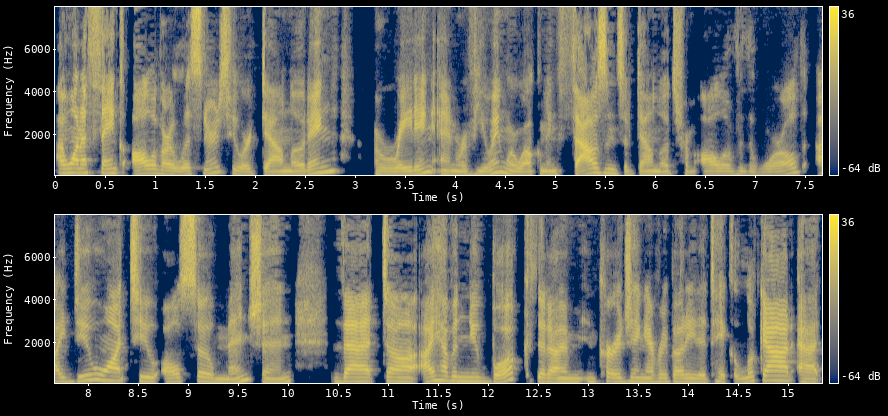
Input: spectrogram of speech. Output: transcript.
I want to thank all of our listeners who are downloading a rating and reviewing. We're welcoming thousands of downloads from all over the world. I do want to also mention that uh, I have a new book that I'm encouraging everybody to take a look at at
